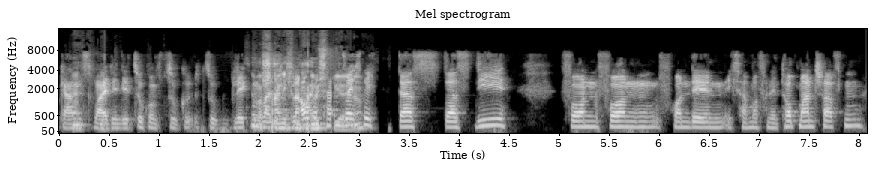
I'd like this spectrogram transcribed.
ganz weit in die Zukunft zu, zu blicken, weil ich glaube ne? tatsächlich, ne? dass, dass die von, von, von den, ich sag mal, von den Top-Mannschaften,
